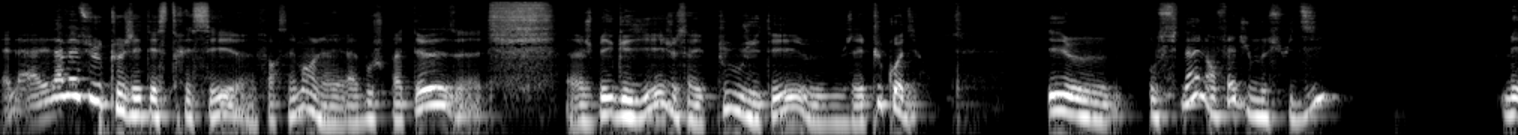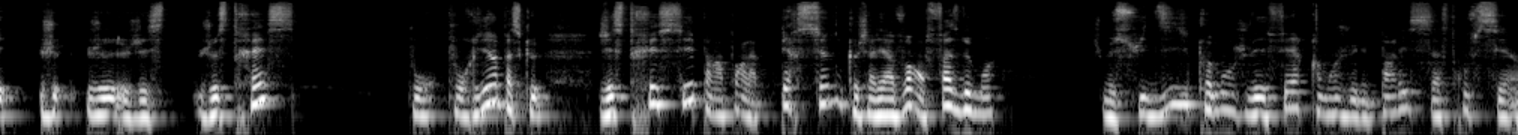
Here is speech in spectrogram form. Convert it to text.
elle, avait vu que j'étais stressé, euh, forcément, j'avais la bouche pâteuse, euh, je bégayais, je savais plus où j'étais, euh, je savais plus quoi dire. Et au final, en fait, je me suis dit, mais je, je, stresse pour, pour rien parce que j'ai stressé par rapport à la personne que j'allais avoir en face de moi. Je me suis dit comment je vais faire, comment je vais lui parler, si ça se trouve c'est un,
